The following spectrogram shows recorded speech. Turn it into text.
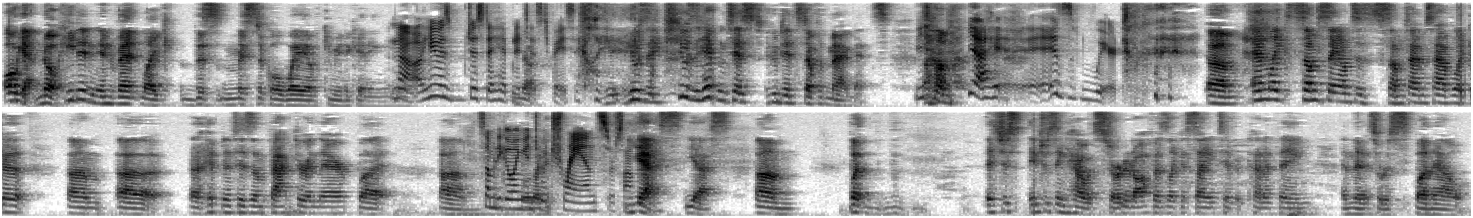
oh yeah, no, he didn't invent like this mystical way of communicating. with- No, he was just a hypnotist, basically. he, he was a, he was a hypnotist who did stuff with magnets. yeah, Um, yeah, it's weird. um, and like some seances sometimes have like a um, uh, a hypnotism factor in there, but um, Somebody going into like a a- trance or something. Yes, yes. Um, but it's just interesting how it started off as like a scientific kind of thing, and then it sort of spun out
